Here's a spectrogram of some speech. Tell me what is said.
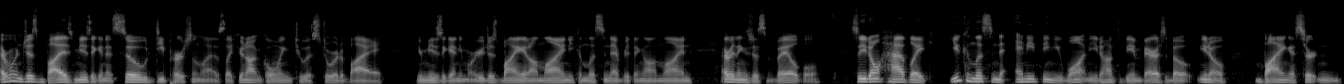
everyone just buys music and it's so depersonalized. Like you're not going to a store to buy your music anymore. You're just buying it online. You can listen to everything online. Everything's just available. So you don't have like you can listen to anything you want. You don't have to be embarrassed about you know buying a certain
